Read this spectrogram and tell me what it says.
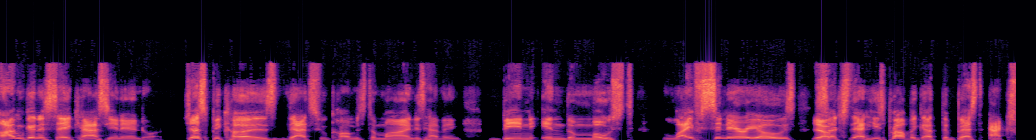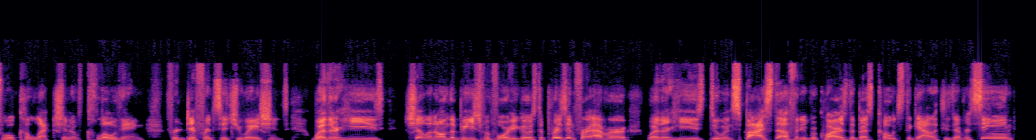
I'm gonna say Cassian Andor, just because that's who comes to mind as having been in the most life scenarios, Yeah. such that he's probably got the best actual collection of clothing for different situations. Whether he's chilling on the beach before he goes to prison forever, whether he's doing spy stuff and he requires the best coats the galaxy's ever seen,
